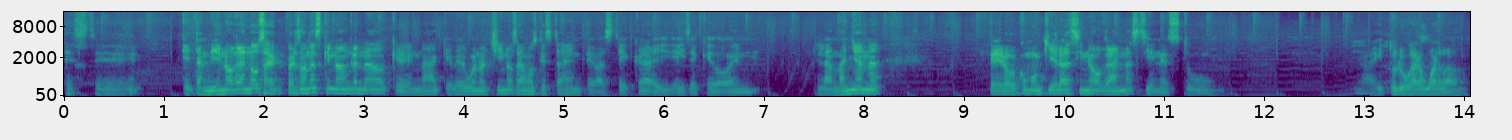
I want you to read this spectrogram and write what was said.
Este, que también no ganó, o sea, personas que no han ganado que nada que ver. Bueno, Chino sabemos que está en Tebasteca y de ahí se quedó en, en la mañana. Pero como quieras, si no ganas, tienes tu, ahí tu lugar guardado.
